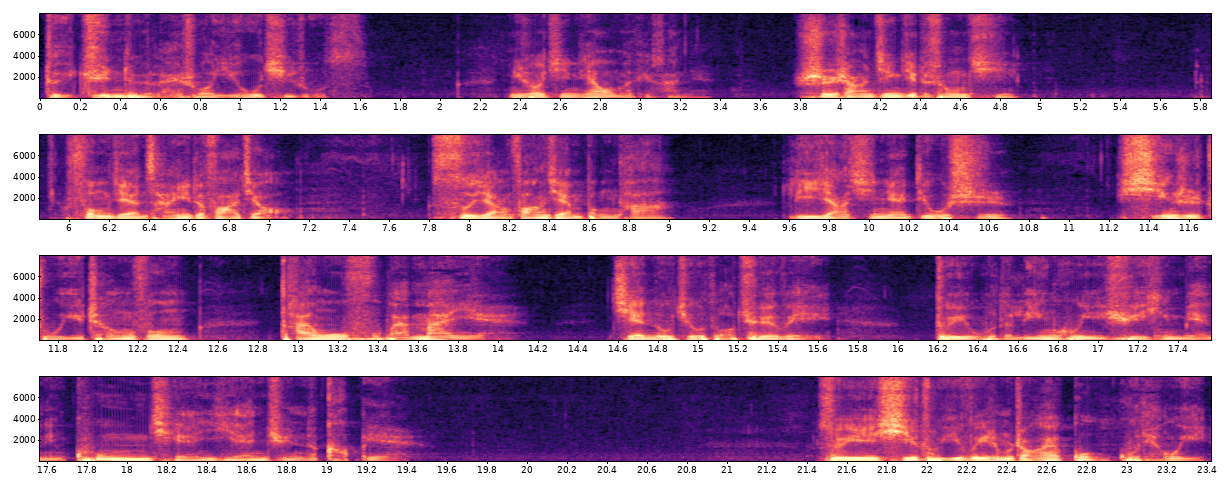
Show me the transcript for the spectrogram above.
对军队来说尤其如此。你说今天我们可以看见市场经济的冲击、封建残余的发酵、思想防线崩塌、理想信念丢失、形式主义成风、贪污腐败蔓延、监督纠错缺位。队伍的灵魂与血性面临空前严峻的考验，所以习主席为什么召开古古田会议？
